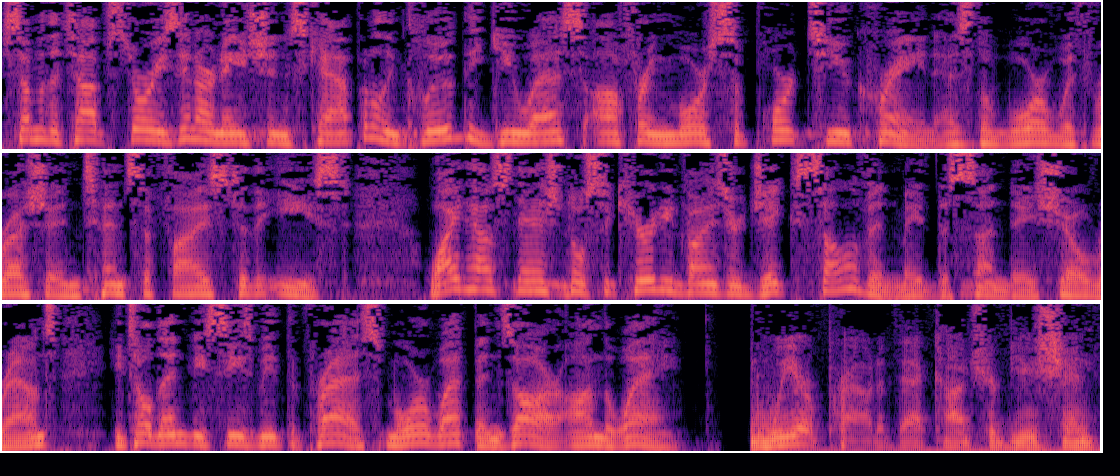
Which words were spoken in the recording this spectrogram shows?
Some of the top stories in our nation's capital include the U.S. offering more support to Ukraine as the war with Russia intensifies to the east. White House National Security Advisor Jake Sullivan made the Sunday show rounds. He told NBC's Meet the Press more weapons are on the way. We are proud of that contribution,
